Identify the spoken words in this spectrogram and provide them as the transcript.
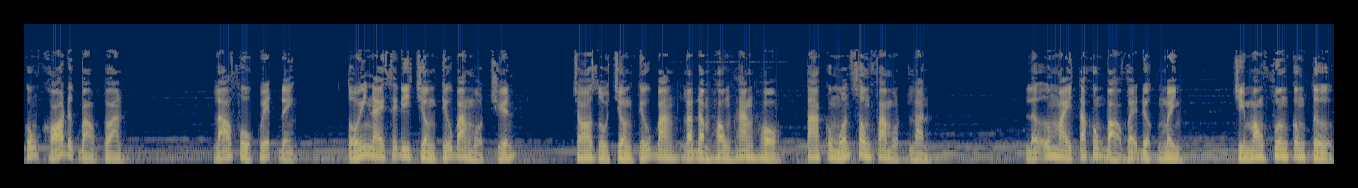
cũng khó được bảo toàn. Lão Phù quyết định, tối nay sẽ đi trường Tiếu Bang một chuyến. Cho dù trường Tiếu Bang là đầm hồng hang hổ, ta cũng muốn xông pha một lần. Lỡ may ta không bảo vệ được mình, chỉ mong Phương công tử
